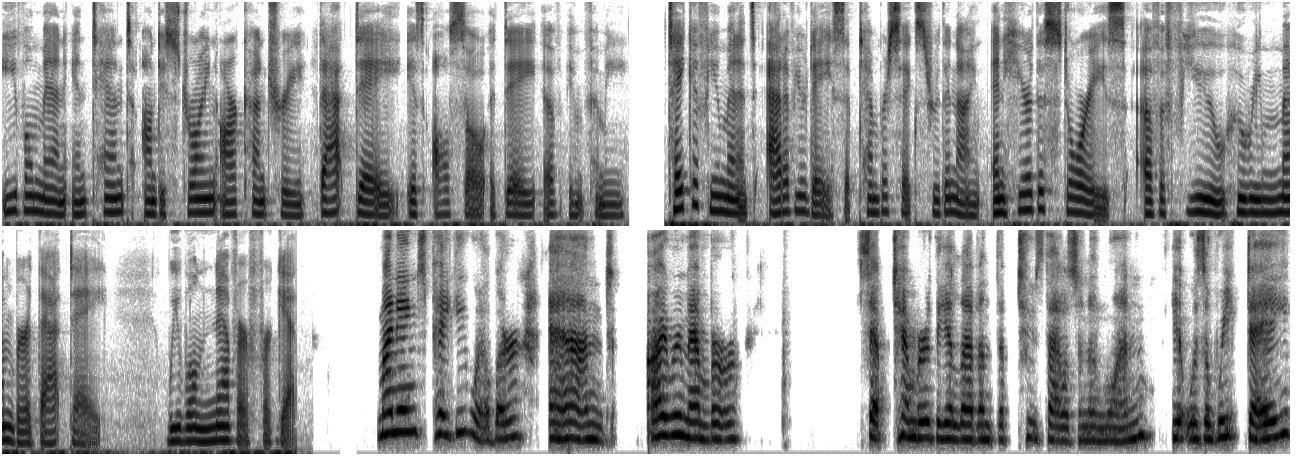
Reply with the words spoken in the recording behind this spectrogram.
evil men intent on destroying our country, that day is also a day of infamy. Take a few minutes out of your day, September 6th through the 9th, and hear the stories of a few who remembered that day. We will never forget. My name's Peggy Wilbur, and I remember September the 11th of 2001. It was a weekday.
